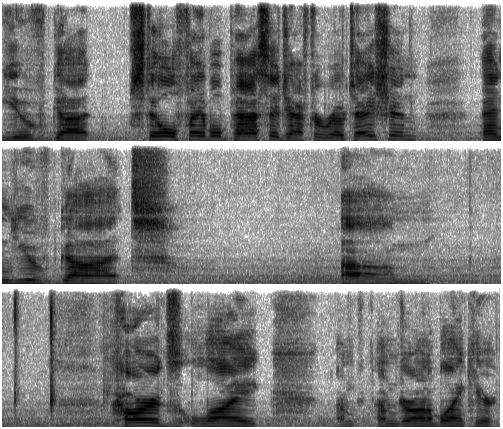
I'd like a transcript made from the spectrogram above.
You've got still Fabled Passage after rotation and you've got um, cards like I'm, I'm drawing a blank here.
